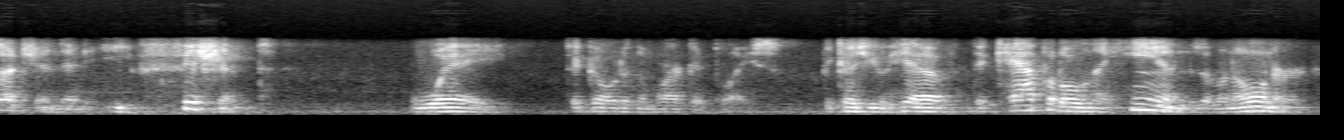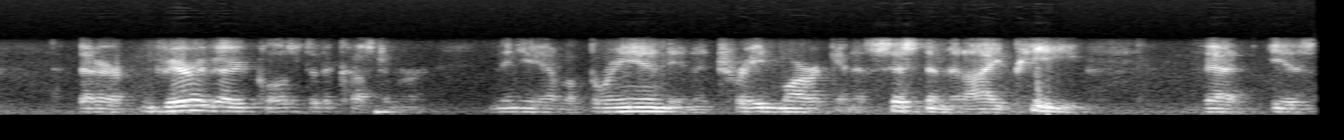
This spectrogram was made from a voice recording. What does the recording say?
such an, an efficient way to go to the marketplace because you have the capital in the hands of an owner that are very, very close to the customer. And then you have a brand and a trademark and a system and IP that is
